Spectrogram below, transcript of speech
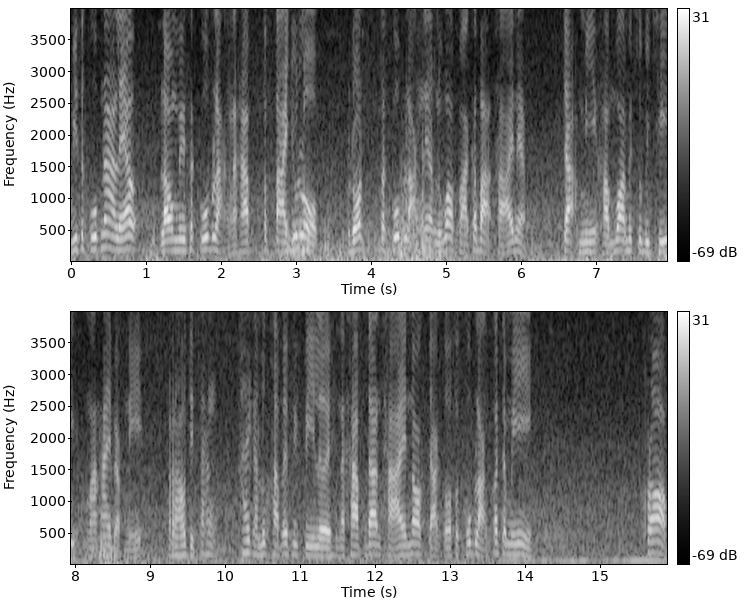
มีสกู๊ปหน้าแล้ว เรามีสกู๊ปหลังนะครับ สไตล์ยุโรปรถสกู๊ปหลังเนี่ยหรือว่าฝากระบะท้ายเนี่ยจะมีคำว่ามิ t ซูบิชิมาให้แบบนี้ เราติดตั้งให้กับลูกค้าไปฟรีๆเลยนะครับ ด้านท้ายนอกจากตัวสกู๊ปหลังก็จะมีครอบ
